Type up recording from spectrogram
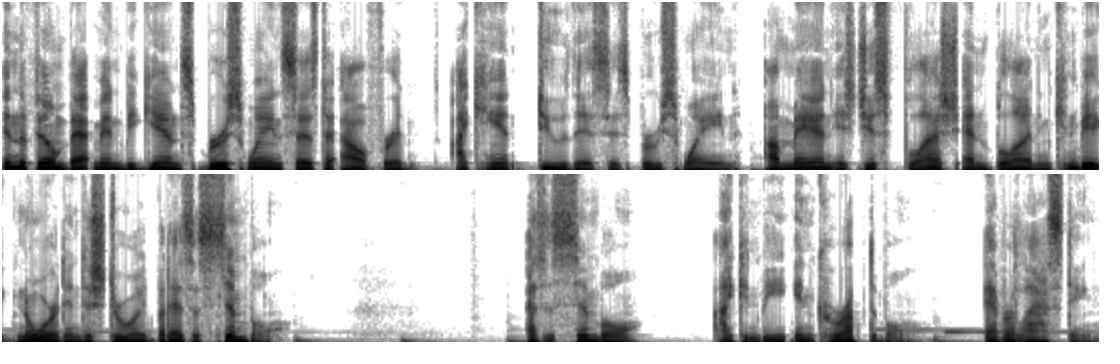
In the film Batman Begins, Bruce Wayne says to Alfred, I can't do this as Bruce Wayne. A man is just flesh and blood and can be ignored and destroyed, but as a symbol, as a symbol, I can be incorruptible, everlasting.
